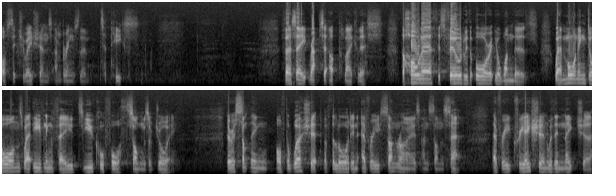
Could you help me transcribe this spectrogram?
of situations and brings them to peace. Verse 8 wraps it up like this The whole earth is filled with awe at your wonders. Where morning dawns, where evening fades, you call forth songs of joy. There is something of the worship of the Lord in every sunrise and sunset, every creation within nature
